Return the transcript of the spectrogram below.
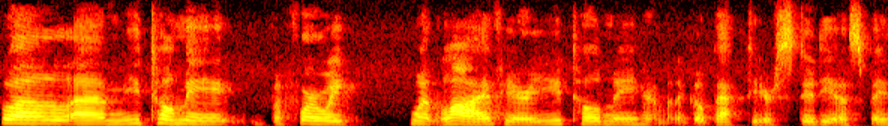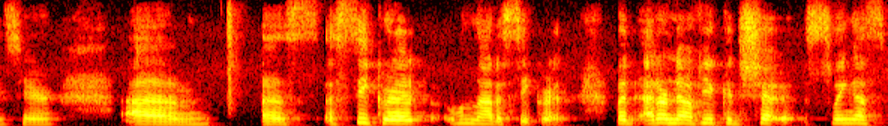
Well, um, you told me before we went live here, you told me, here, I'm going to go back to your studio space here, um, a, a secret, well, not a secret, but I don't know if you could show, swing us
